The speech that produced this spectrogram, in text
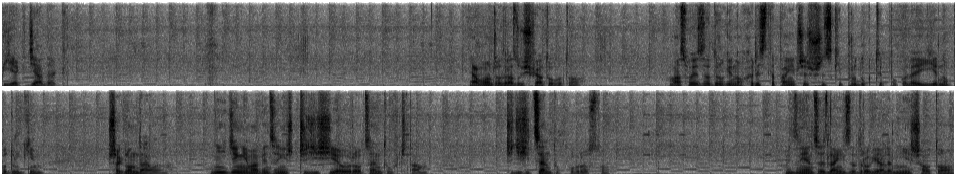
Bieg dziadek. Ja włączę od razu światło, bo to masło jest za drogie. No Chryste Panie, przecież wszystkie produkty po kolei jedno po drugim przeglądałem. Nigdzie nie ma więcej niż 30 eurocentów, czy tam 30 centów po prostu. Więc nie wiem, co jest dla nich za drogie, ale mniejsza o to.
